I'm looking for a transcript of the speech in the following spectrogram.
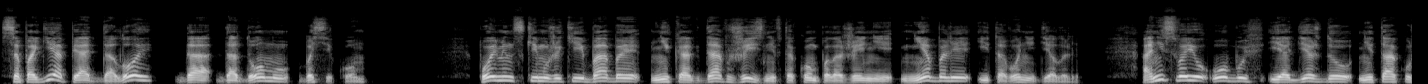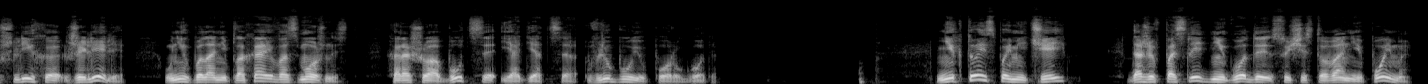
сапоги опять долой, да до дому босиком. Пойменские мужики и бабы никогда в жизни в таком положении не были и того не делали. Они свою обувь и одежду не так уж лихо жалели, у них была неплохая возможность хорошо обуться и одеться в любую пору года. Никто из помечей, даже в последние годы существования поймы,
